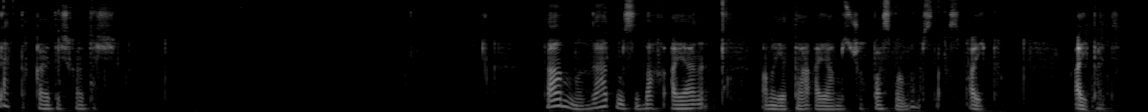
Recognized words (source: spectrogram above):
yattık kardeş kardeş. Tamam mı? Rahat mısın? Bak ayağını... Ama yatağa ayağımızı çok basmamamız lazım. Ayıp. Ayıp hadi.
